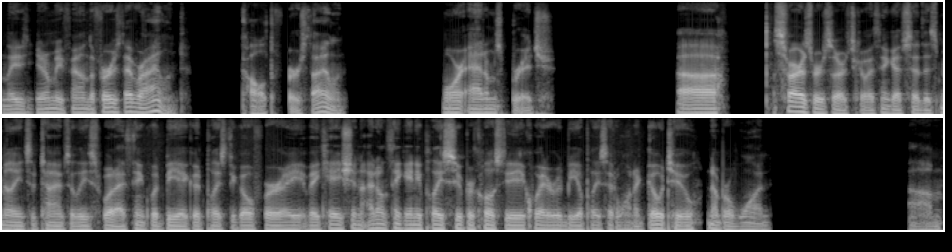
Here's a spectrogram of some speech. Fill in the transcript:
Ladies and gentlemen, we found the first ever island called First Island. More Adams Bridge. Uh, as far as resorts go, I think I've said this millions of times, at least what I think would be a good place to go for a vacation. I don't think any place super close to the equator would be a place I'd want to go to, number one. Um,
